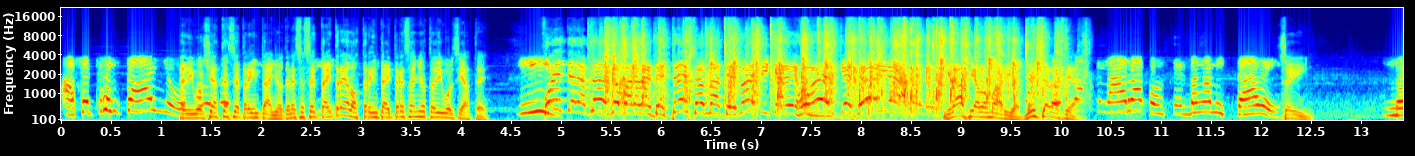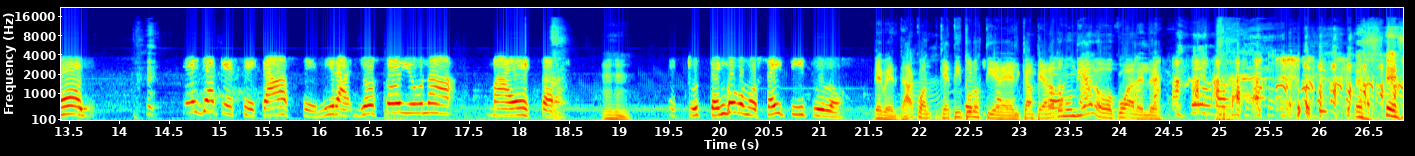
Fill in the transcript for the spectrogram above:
Hace 30 años. Te divorciaste hace 30 años. Tienes 63, a los 33 años te divorciaste. Sí. ¡Fuerte el aplauso para las destrezas matemáticas de Joel! ¡Que se oiga! Gracias, don Mario. Muchas gracias. Clara, conservan amistades. Sí. No. Ella que se case. Mira, yo soy una maestra. Ujú. Estu- Tengo como seis títulos. ¿De verdad? ¿Cuán- ¿Qué títulos tiene? ¿El campeonato mundial o cuál? El de... Es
